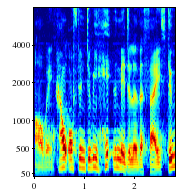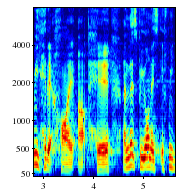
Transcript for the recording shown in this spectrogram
are we? How often do we hit the middle of the face? Do we hit it high up here? And let's be honest, if we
